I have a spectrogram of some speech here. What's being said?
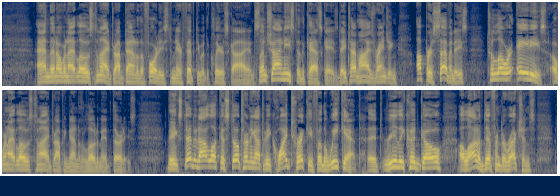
And then overnight lows tonight drop down to the 40s to near 50 with a clear sky. And sunshine east of the Cascades. Daytime highs ranging upper 70s to lower 80s. Overnight lows tonight dropping down to the low to mid 30s. The extended outlook is still turning out to be quite tricky for the weekend. It really could go a lot of different directions.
